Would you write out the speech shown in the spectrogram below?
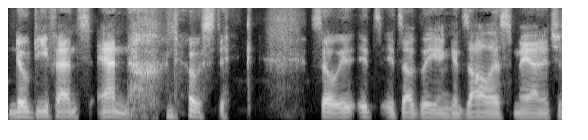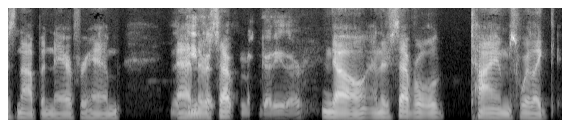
no defense and no, no stick. So it, it's it's ugly. And Gonzalez, man, it's just not been there for him. The and there defense was sev- hasn't been good either. No, and there's several times where like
